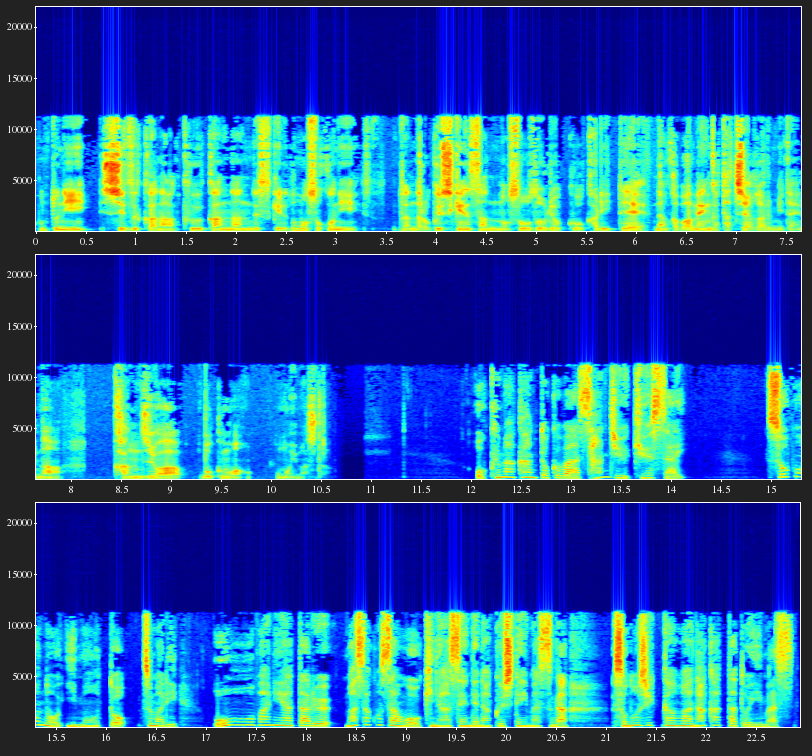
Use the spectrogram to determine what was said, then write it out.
本当に静かな空間なんですけれども、そこになんだろう、具志堅さんの想像力を借りて、なんか場面が立ち上がるみたいな感じは僕も思いました。奥間監督は39歳。祖母の妹、つまり大叔母にあたる雅子さんを沖縄戦で亡くしていますが、その実感はなかったといいます。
